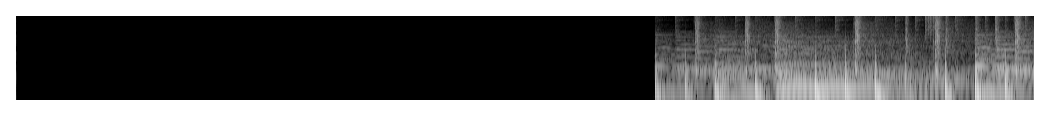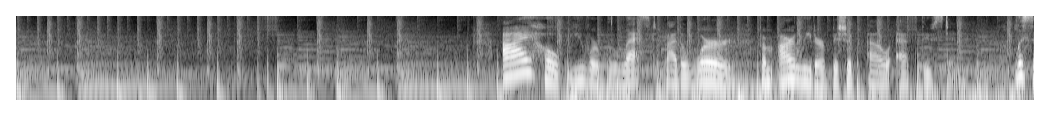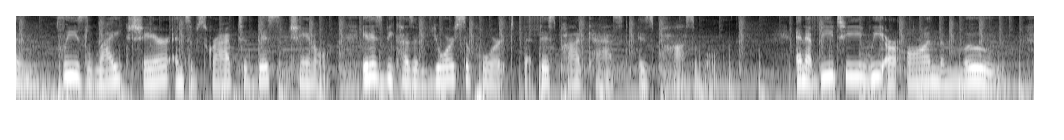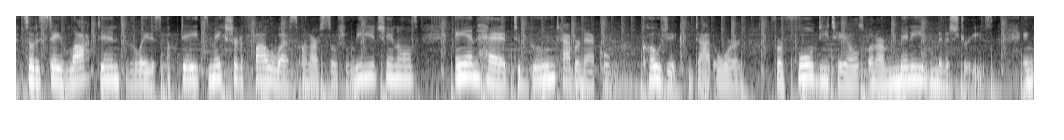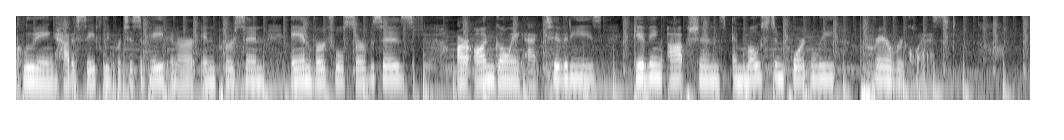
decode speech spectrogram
I hope you were blessed by the word from our leader, Bishop L. F. Thuston. Listen, please like, share, and subscribe to this channel. It is because of your support that this podcast is possible. And at BT, we are on the move. So, to stay locked in to the latest updates, make sure to follow us on our social media channels and head to boonetabernaclecogic.org for full details on our many ministries, including how to safely participate in our in person and virtual services, our ongoing activities, giving options, and most importantly, prayer requests.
